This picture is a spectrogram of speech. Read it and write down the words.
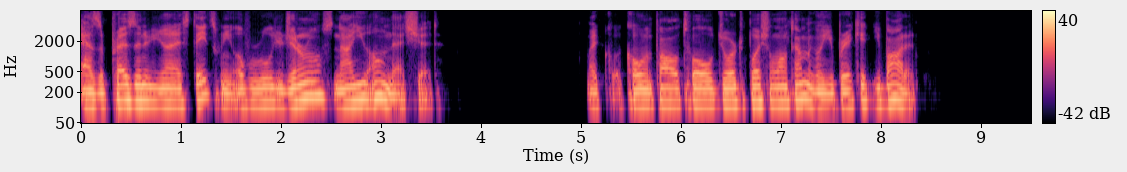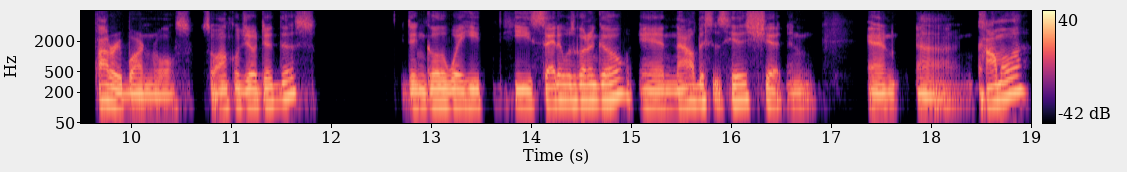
As the president of the United States, when you overrule your generals, now you own that shit. Like Colin Powell told George Bush a long time ago, you break it, you bought it. Pottery barn rules. So Uncle Joe did this. It didn't go the way he he said it was going to go, and now this is his shit. And and uh, Kamala,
